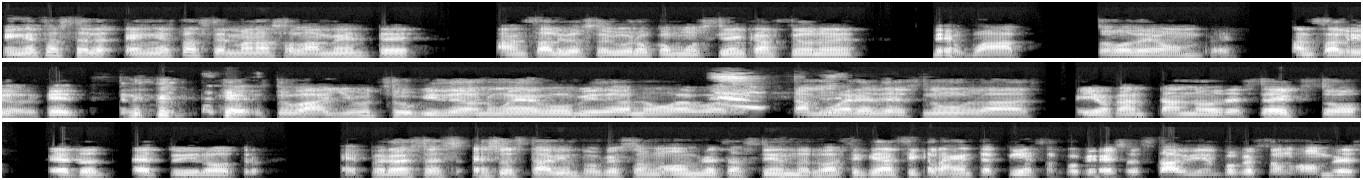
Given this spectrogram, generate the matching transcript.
en esta, en esta semana solamente han salido seguro como 100 canciones de WAP solo de hombres. Han salido. Que, que tú a YouTube, video nuevo, video nuevo, las mujeres desnudas, ellos cantando de sexo, esto, esto y lo otro. Eh, Pero eso, es, eso está bien porque son hombres haciéndolo. Así que así que la gente piensa, porque eso está bien porque son hombres.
